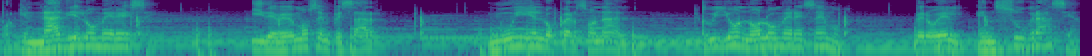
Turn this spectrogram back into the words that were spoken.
porque nadie lo merece y debemos empezar muy en lo personal. Tú y yo no lo merecemos, pero Él en su gracia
